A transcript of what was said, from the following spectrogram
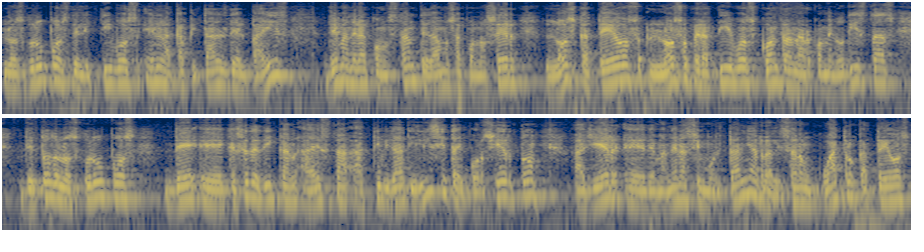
los grupos delictivos en la capital del país de manera constante damos a conocer los cateos, los operativos contra narcomenudistas de todos los grupos eh, que se dedican a esta actividad ilícita. Y por cierto, ayer eh, de manera simultánea realizaron cuatro cateos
